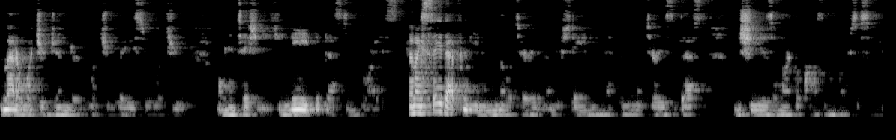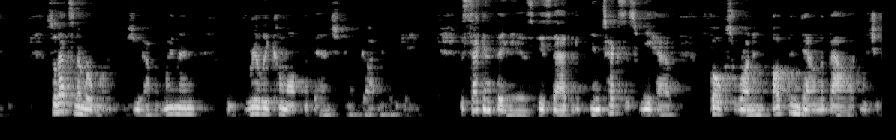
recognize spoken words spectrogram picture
no matter what your gender, what your race, or what your orientation is. You need the best and the brightest. And I say that from being in the military and understanding that the military is best when she is a microcosm of our society. So that's number one. You have women who really come off the bench and have gotten into the game. The second thing is, is that in Texas we have folks running up and down the ballot, which is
